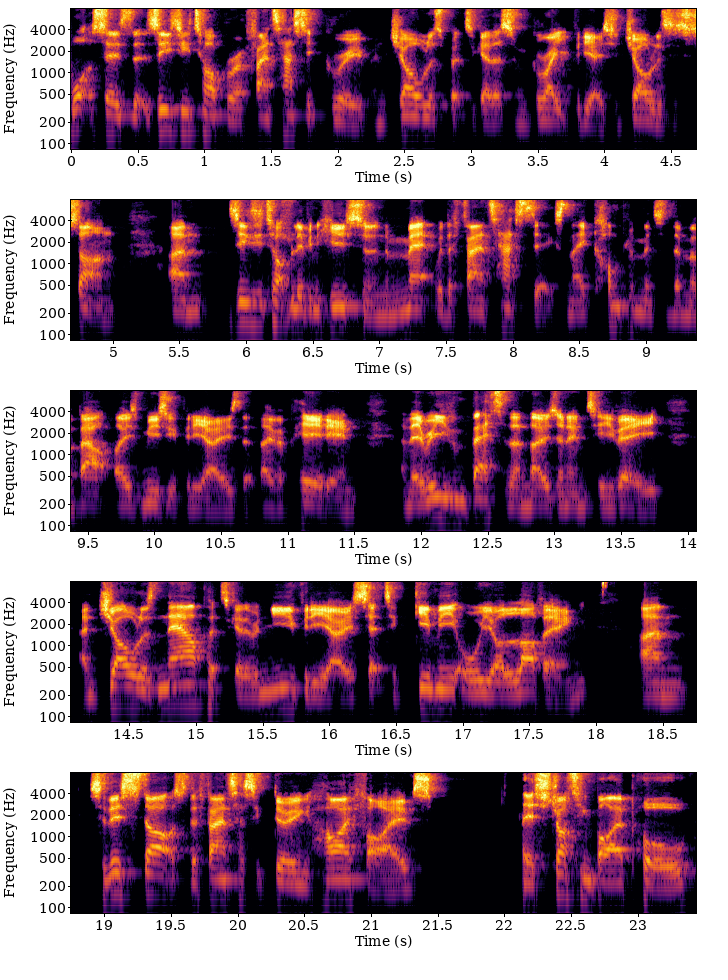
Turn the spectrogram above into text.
Watts says that ZZ Top are a fantastic group, and Joel has put together some great videos. So Joel is his son. Um, ZZ Top live in Houston and met with the Fantastics, and they complimented them about those music videos that they've appeared in, and they're even better than those on MTV. And Joel has now put together a new video set to "Gimme All Your Loving." Um, so this starts with the Fantastic doing high fives. They're strutting by a pool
